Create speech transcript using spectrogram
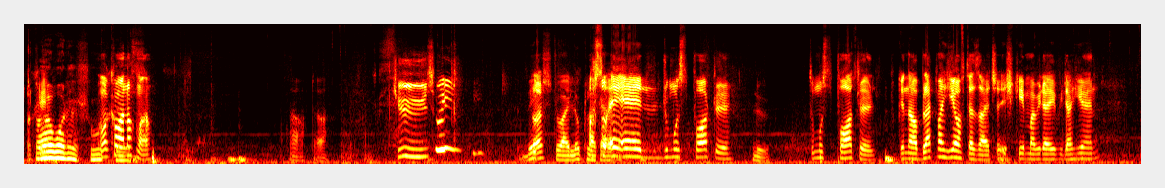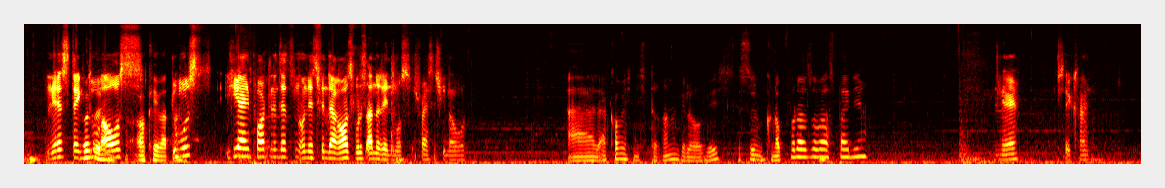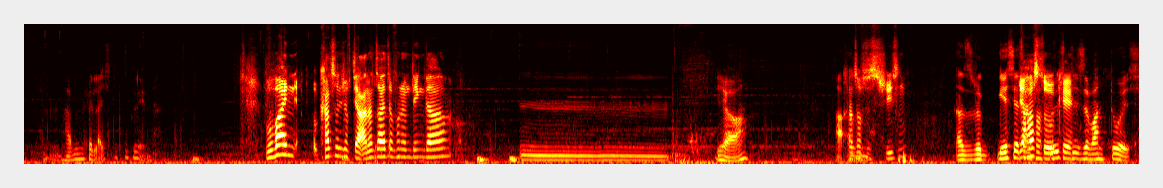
Okay. wanna shoot. Oh, komm mal nochmal. Ah, da. Tschüss. Hui. Bitch, Was? do I look like Achso, ey, ey, du musst Portal. Nö. Du musst porteln. Genau, bleib mal hier auf der Seite. Ich gehe mal wieder, wieder hier hin. Und jetzt denk du aus. Okay, warte Du mal. musst hier ein Portal setzen und jetzt finde raus, wo das andere hin muss. Ich weiß nicht genau. wo. Äh, da komme ich nicht dran, glaube ich. Hast du einen Knopf oder sowas bei dir? Nee, ich sehe keinen. Hm, Haben wir vielleicht ein Problem. Wobei, kannst du nicht auf der anderen Seite von dem Ding da? Mm, ja. Ah, Kannst du auf ähm, das schießen? Also du gehst jetzt Ja, einfach du, durch okay. diese Wand durch.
